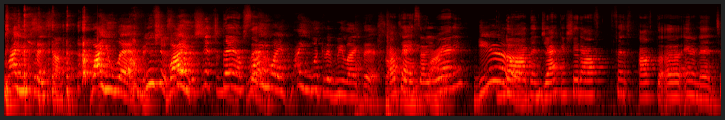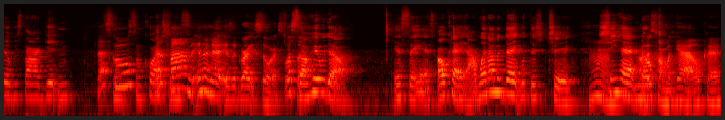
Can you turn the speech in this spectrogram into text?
why you say something? Why you laughing? You should Why why you? shit your damn self. Why you ain't? Why you looking at me like that? So I Okay, just be so you ready? Yeah. You know I've been jacking shit off off the uh, internet until we start getting. That's some- cool. some questions. That's questions. fine. The internet is a great source. What's So up? here we go. It says, okay, I went on a date with this chick. She had Oh, no that's from a guy. Okay.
